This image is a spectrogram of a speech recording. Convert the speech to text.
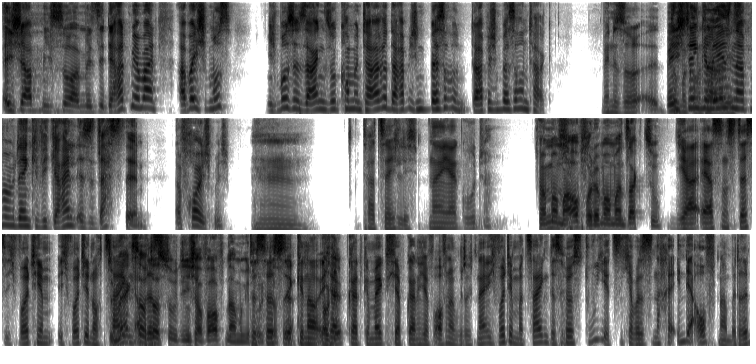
ich habe mich so amüsiert. Der hat mir mein, aber ich muss, ich muss ja sagen, so Kommentare, da habe ich einen besseren, da habe ich einen besseren Tag. Wenn du so. Äh, Wenn ich den Kommentare gelesen habe und mir denke, wie geil ist das denn? Dann freue ich mich. Hm, tatsächlich. Naja, gut. Hören wir mal Ich hab auf, oder wir einen Sack zu. Ja, erstens das. Ich wollte dir, ich wollte dir noch Du zeigen. merkst auch, aber dass du nicht auf Aufnahme das, gedrückt das, hast. ja? Genau, ich Okay. habe gerade gemerkt, ich habe gar nicht auf Aufnahme gedrückt. Nein, ich wollte dir mal zeigen, das hörst du jetzt nicht, aber das ist nachher in der Aufnahme drin.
